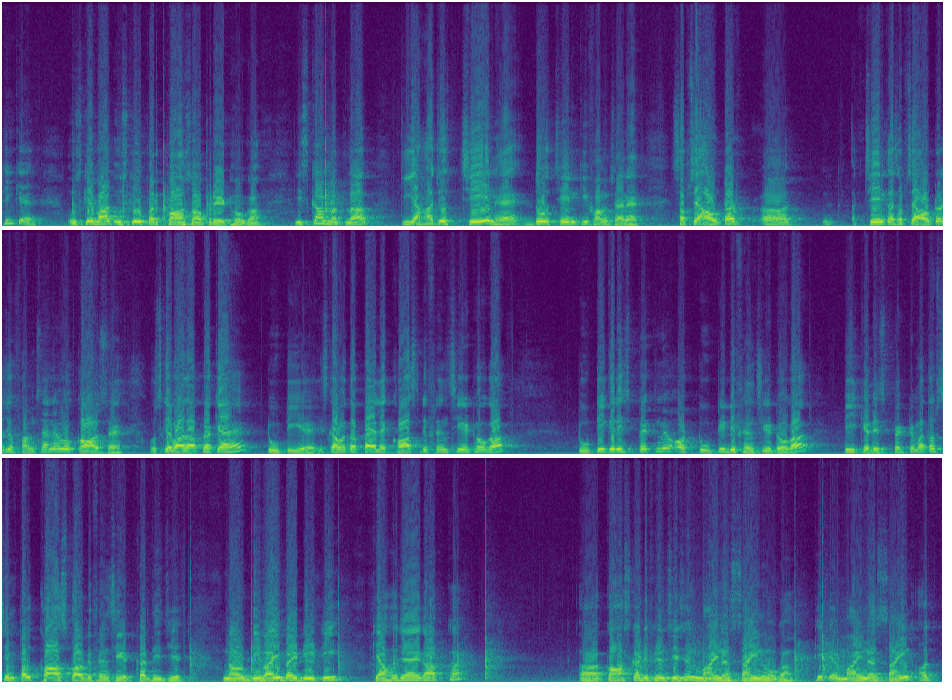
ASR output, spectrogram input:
ठीक है? उसके बाद उसके ऊपर cos ऑपरेट होगा। इसका मतलब कि यहाँ जो चेन है, दो चेन की फ़ंक्शन है। सबसे आउटर चेन का सबसे आउटर जो फ़ंक्शन है वो कॉस है। उसके बाद आपका क्या है? टू है। इसका मतलब पहले कॉस डिफ्रेंशिएट होगा टू के रिस्पेक्ट में और टू डिफ्रेंशिएट होगा टी के रिस्पेक्ट में। मतलब सिंपल कॉस को आप डिफ्रेंशिएट कर दीजिए। नाउ डीवाई बाई डी क्या हो जाएगा आपका? कॉस uh, का डिफ्रेंशिएशन माइनस साइन होगा। ठीक है? माइनस साइन और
